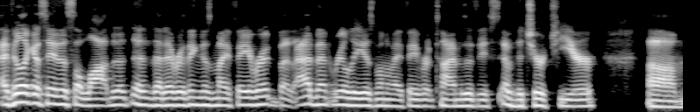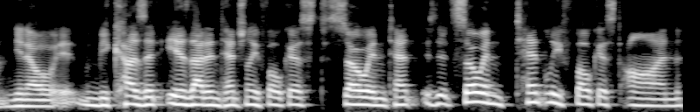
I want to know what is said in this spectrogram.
I feel like I say this a lot that, that everything is my favorite, but Advent really is one of my favorite times of the of the church year. Um, you know, it, because it is that intentionally focused, so intent it's so intently focused on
